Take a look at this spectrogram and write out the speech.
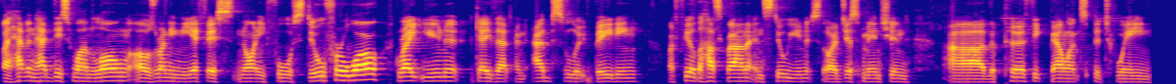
I haven't had this one long. I was running the FS94 Stihl for a while. Great unit, gave that an absolute beating. I feel the Husqvarna and Stihl units that I just mentioned are the perfect balance between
